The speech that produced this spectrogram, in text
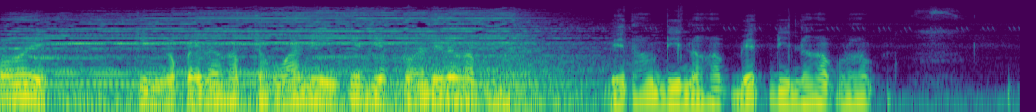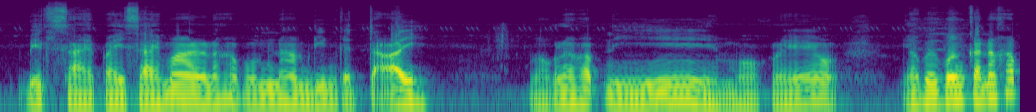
ร้อย กินเข้าไปแล้วครับ จังหวะนี้คือเรียบร้อยเลยนะครับ เบ็ดเฮาดินแล้วครับ เบ็ดดินแล้วครับนะครับ เบ็ดสายไปสายมาแล้วนะครับ ผมน้ำดินกระจายบอกแล้วครับนี่บอกแล้ว เดี๋ยวไปเบิ่งกันนะครับ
